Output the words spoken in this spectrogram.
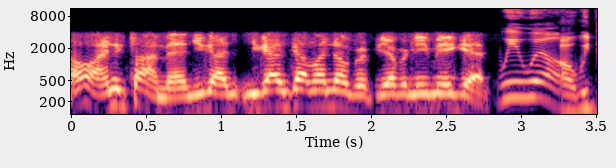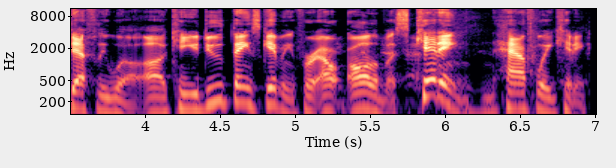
Oh, anytime, man. You guys, you guys got my number if you ever need me again. We will. Oh, we definitely will. Uh, can you do Thanksgiving for all all of us? Kidding, halfway kidding.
